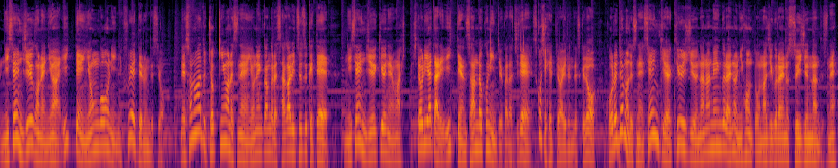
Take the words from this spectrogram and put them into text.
2015年には1.45人に増えてるんですよでその後直近はですね4年間ぐらい下がり続けて2019年は1人当たり1.36人という形で少し減ってはいるんですけどこれでもですね1997年ぐらいの日本と同じぐらいの水準なんですね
